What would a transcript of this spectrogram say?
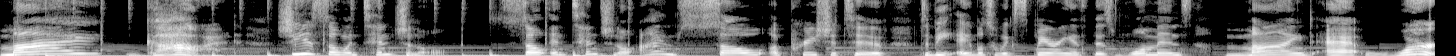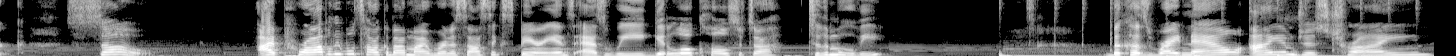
my God, she is so intentional so intentional. I am so appreciative to be able to experience this woman's mind at work. So, I probably will talk about my Renaissance experience as we get a little closer to, to the movie. Because right now, I am just trying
